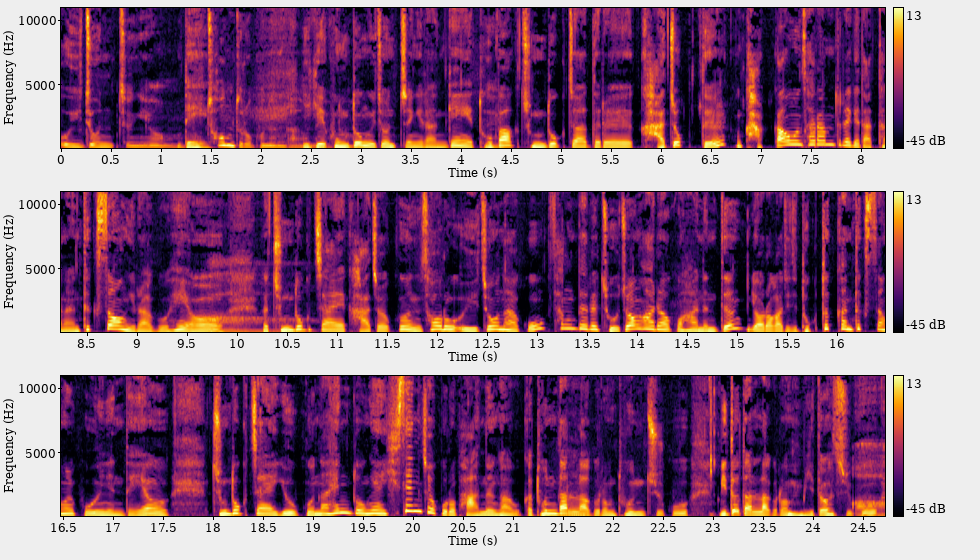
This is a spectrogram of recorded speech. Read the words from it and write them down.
의존증이요? 네. 처음 들어보는 단어. 이게 공동 의존증이라는 게 도박 네. 중독자들의 가족들, 가까운 사람들에게 나타나는 특성이라고 해요. 아. 그러니까 중독자의 가족은 서로 의존하고 상대를 조정하려고 하는 등 여러 가지 독특한 특성을 보이는데요. 중독자의 요구나 행동에 희생적으로 반응하고, 그러니까 돈 달라 음. 그러면 돈 주고, 믿어달라 그러면 믿어주고, 아.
